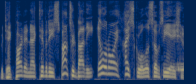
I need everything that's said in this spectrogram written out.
who take part in activities sponsored by the Illinois High School Association.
